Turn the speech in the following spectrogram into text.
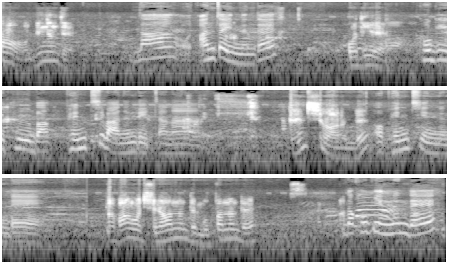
어, 어디 있는데? 나 앉아 있는데 어디에? 거기 그 막 벤치 많은 데 있잖아. 벤치 많은데? 어 벤치 있는데 나 방금 지나왔는데 못 봤는데. 나 거기 있는데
